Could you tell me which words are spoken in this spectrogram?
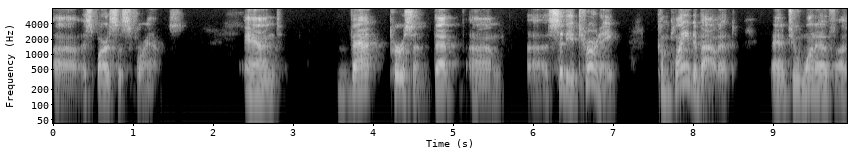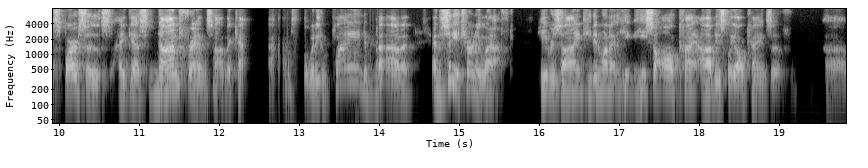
uh, friends. And that person, that um, uh, city attorney, complained about it and to one of Esparza's, I guess, non-friends on the council when he complained about it, and the city attorney left. He resigned. He didn't want to. He, he saw all kind, obviously, all kinds of uh,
